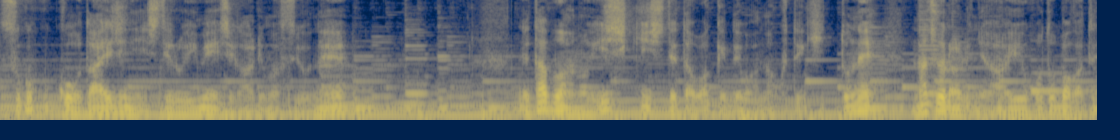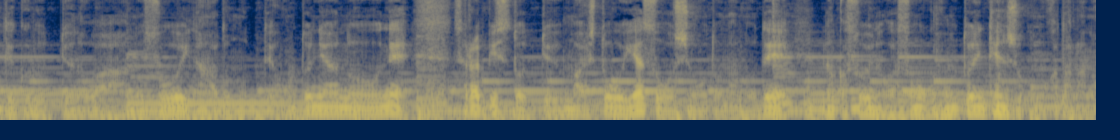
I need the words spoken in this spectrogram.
すごくこう大事にしてるイメージがありますよね。で多分あの意識してたわけではなくてきっとねナチュラルにああいう言葉が出てくるっていうのはあのすごいなと思って本当にあのねセラピストっていう、まあ、人を癒すお仕事なのでなんかそういうのがすごく本当に天職の方なの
